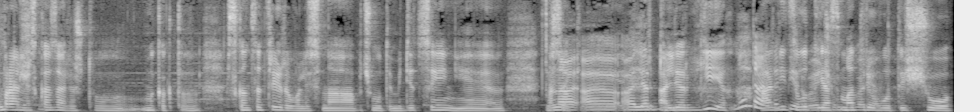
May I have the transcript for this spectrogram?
Вы правильно сказали, что мы как-то сконцентрировались на почему-то медицине, на а, аллергии. аллергиях. Ну, да, а ведь первое, вот я смотрю говорят. вот еще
